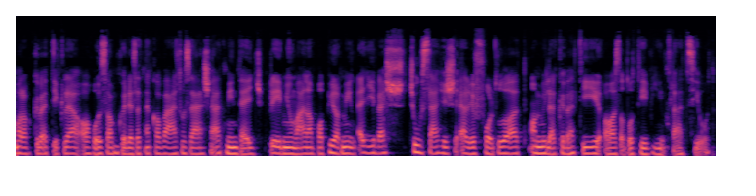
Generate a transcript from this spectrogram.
hamarabb követik le a hozamkörnyezetnek a változását, mint egy prémium állampapír, ami egy éves csúszás is előfordulhat, ami leköveti az adott évi inflációt.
